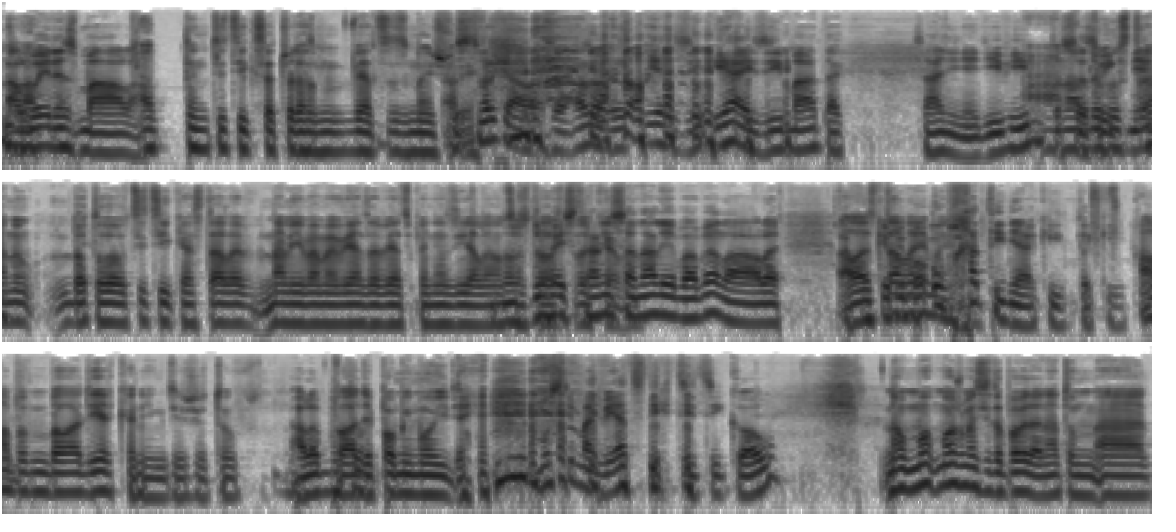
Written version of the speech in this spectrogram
no, alebo jeden z mála. A ten cicik sa čoraz viac zmenšuje. A stvrkáva sa. Áno, je, je, je aj zima, tak sa ani nedivím. A to na sa druhú zvykne. stranu do toho cicíka stále nalievame viac a viac peniazí, ale on no, sa z druhej strany sa nalieva veľa, ale, ale keby bol upchatý nejaký taký. Alebo bola dierka niekde, že to Alebo to... pomimo ide. Musí mať viac tých cicíkov. No, mo- môžeme si to povedať na tom a,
